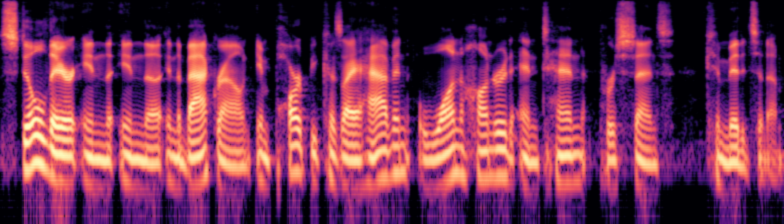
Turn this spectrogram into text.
still there in the in the in the background. In part because I haven't 110% committed to them.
